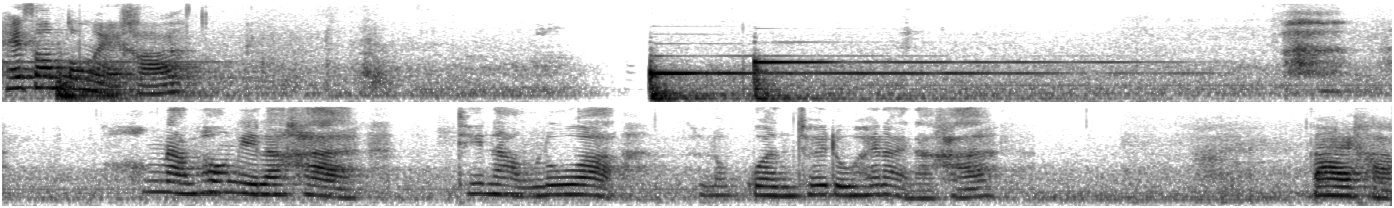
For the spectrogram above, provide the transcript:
ให้ซ่อมตรงไหนคะ ห้องน้ำห้องนี้แหละค่ะ ที่น้ำรั่วรบกวนช่วยดูให้หน่อยนะคะ ได้ค่ะ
